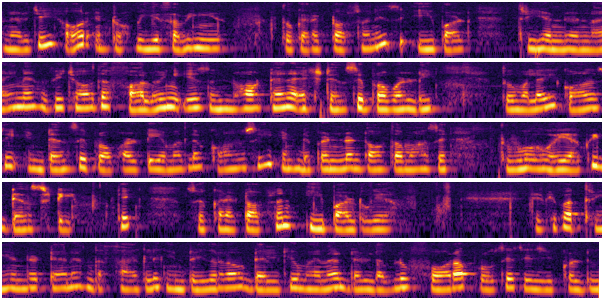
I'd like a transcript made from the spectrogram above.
एनर्जी और इंट्रॉपी ये सभी हैं। तो correct option is E part three hundred nine है। Which of the following is not an extensive property तो मतलब कि कौन सी इंटेंसिव प्रॉपर्टी है? मतलब कौन सी इंडिपेंडेंट ऑफ़ द मास है? तो वो हो गई आपकी डेंसिटी ठीक? So correct option E part हो गया। इसके बाद थ्री हंड्रेड टेन है। The cyclic integral of del Q minus del W for a process is equal to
